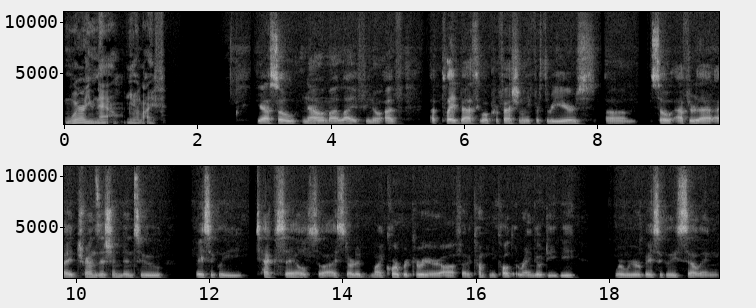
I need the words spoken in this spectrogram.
Where are you now in your life? yeah. So now in my life, you know, I've I've played basketball professionally for three years. Um, so after that, I transitioned into basically tech sales. So I started my corporate career off at a company called ArangoDB, where we were basically selling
